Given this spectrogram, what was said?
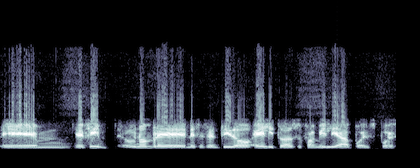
eh, en fin, un hombre en ese sentido, él y toda su familia, pues, pues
